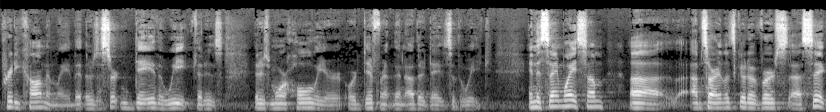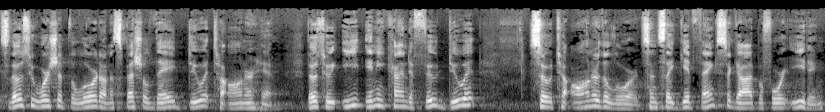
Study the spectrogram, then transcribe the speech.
pretty commonly that there's a certain day of the week that is, that is more holy or, or different than other days of the week. In the same way, some, uh, I'm sorry, let's go to verse uh, 6. Those who worship the Lord on a special day do it to honor him. Those who eat any kind of food do it so, to honor the Lord, since they give thanks to God before eating,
